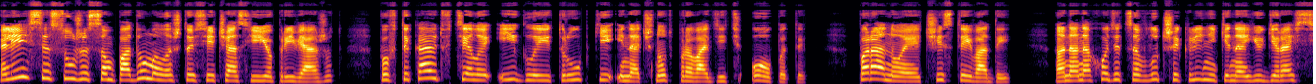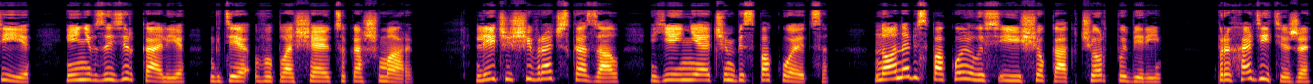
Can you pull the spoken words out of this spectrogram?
Леся с ужасом подумала, что сейчас ее привяжут, повтыкают в тело иглы и трубки и начнут проводить опыты. Паранойя чистой воды. Она находится в лучшей клинике на юге России и не в Зазеркалье, где воплощаются кошмары. Лечащий врач сказал, ей не о чем беспокоиться, но она беспокоилась и еще как, черт побери. «Проходите же!»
